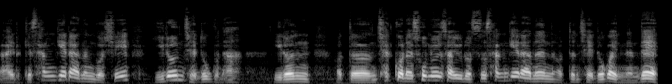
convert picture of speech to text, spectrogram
아, 이렇게 상계라는 것이 이런 제도구나. 이런 어떤 채권의 소멸 사유로서 상계라는 어떤 제도가 있는데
